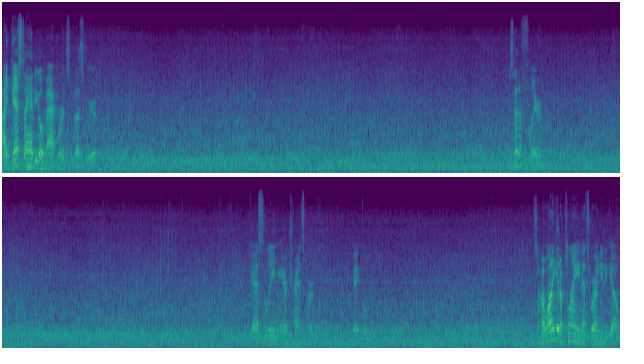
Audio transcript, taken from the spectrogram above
I guessed I had to go backwards, but that's weird. Is that a flare? Gasoline air transport. Okay, cool. So if I want to get a plane, that's where I need to go.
